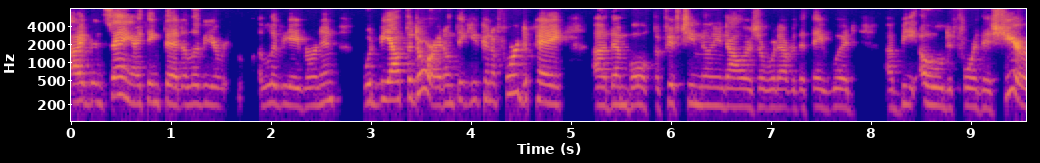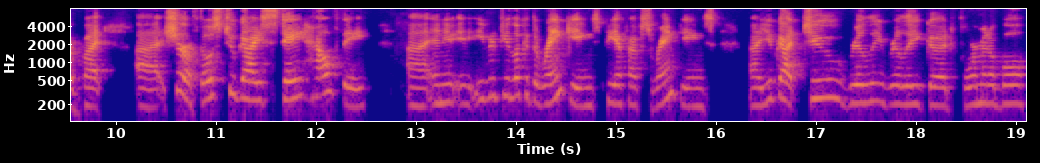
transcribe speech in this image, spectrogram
I've been saying I think that Olivia Olivier Vernon would be out the door. I don't think you can afford to pay uh, them both the fifteen million dollars or whatever that they would uh, be owed for this year. But uh, sure, if those two guys stay healthy, uh, and it, even if you look at the rankings, PFF's rankings, uh, you've got two really, really good, formidable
